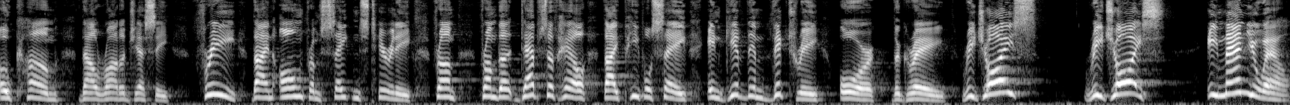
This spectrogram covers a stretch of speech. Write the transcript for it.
O come, thou rod of Jesse, free thine own from Satan's tyranny, from, from the depths of hell thy people save, and give them victory o'er the grave. Rejoice! Rejoice! Emmanuel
